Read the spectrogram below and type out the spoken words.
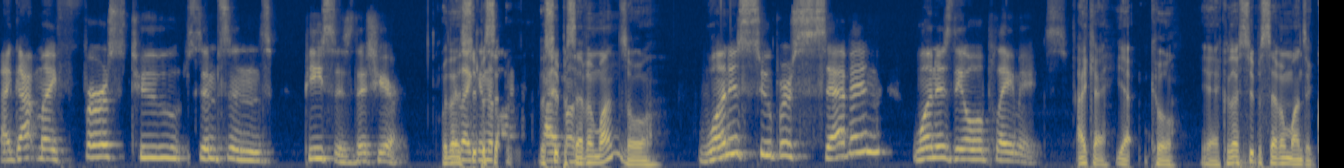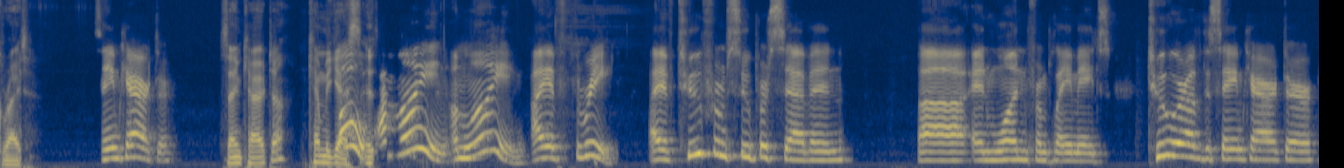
I got my first two Simpsons pieces this year. Were those Like Super the Se- the Super months. Seven ones, or One is Super Seven. One is the old Playmates. okay, yep, cool, yeah, because those Super Seven ones are great. Same character. Same character? Can we guess? Oh, Is- I'm lying. I'm lying. I have three. I have two from Super Seven, uh, and one from Playmates. Two are of the same character.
